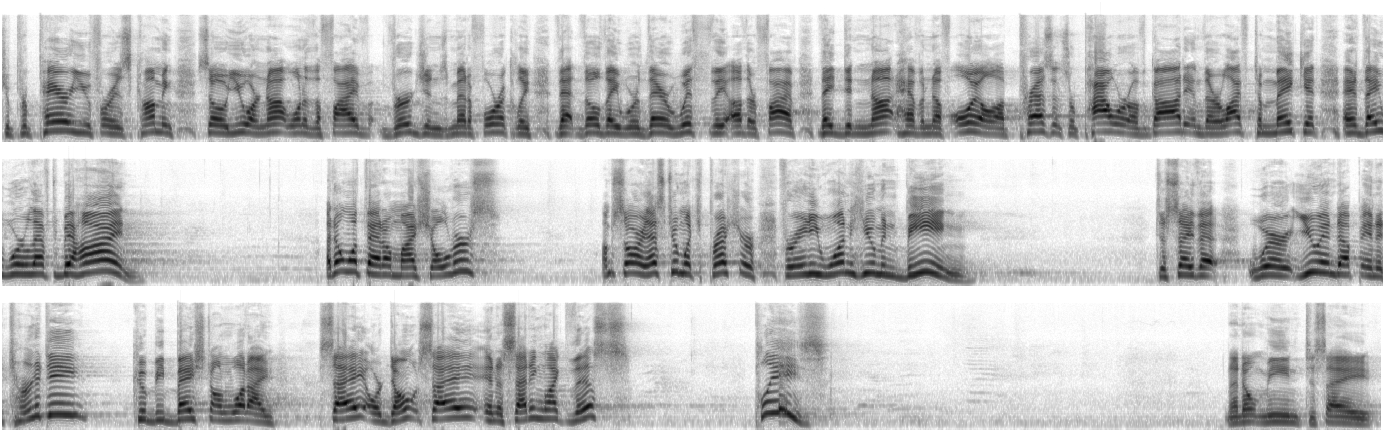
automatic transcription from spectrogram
to prepare you for his coming. So you are not one of the five virgins metaphorically that though they were there with the other five they did not have enough oil a presence or power of god in their life to make it and they were left behind. I don't want that on my shoulders. I'm sorry that's too much pressure for any one human being to say that where you end up in eternity could be based on what I say or don't say in a setting like this? Please. And I don't mean to say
